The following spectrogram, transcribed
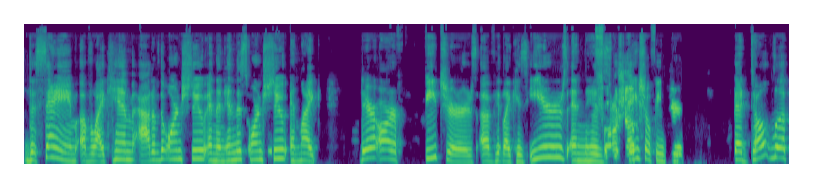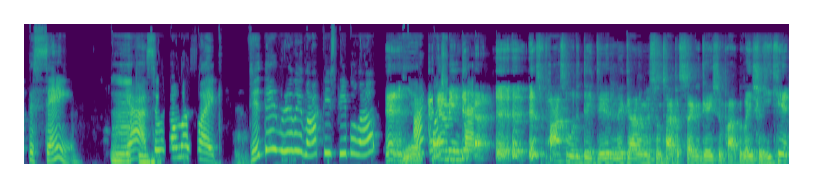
the same of like him out of the orange suit and then in this orange suit, and like there are features of like his ears and his Photoshop. facial features that don't look the same. Mm-hmm. Yeah, so it's almost like did they really lock these people up? And, I, I, mean, it's possible that they did, and they got him in some type of segregation population. He can't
